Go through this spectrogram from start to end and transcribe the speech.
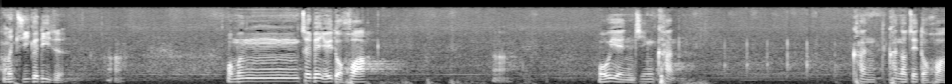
我们举一个例子啊，我们这边有一朵花啊，我眼睛看。看看到这朵花，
